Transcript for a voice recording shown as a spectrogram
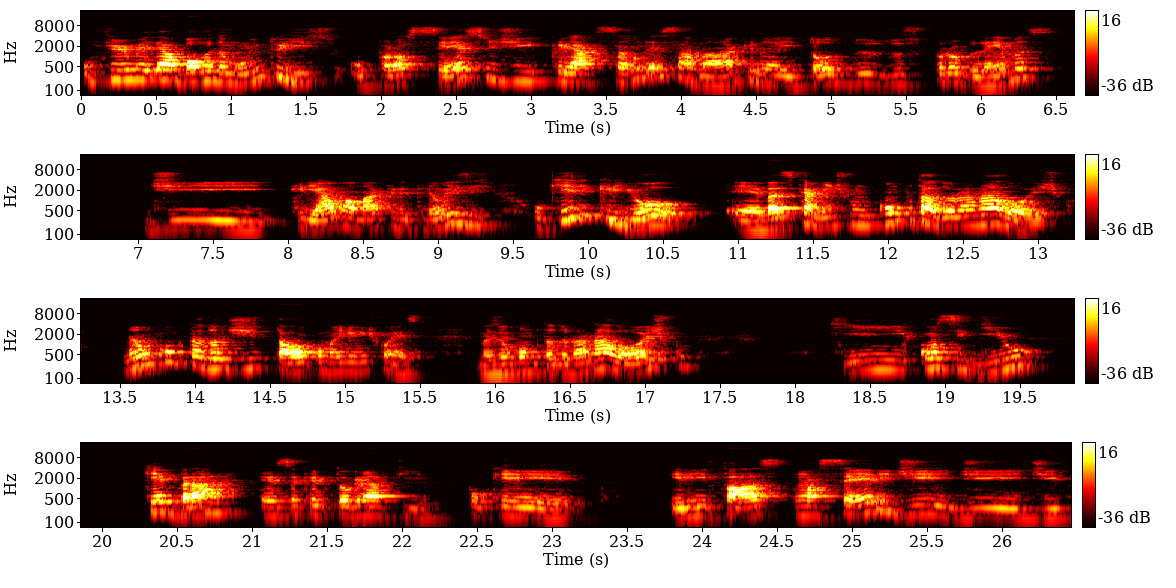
o filme ele aborda muito isso, o processo de criação dessa máquina e todos os problemas de criar uma máquina que não existe. O que ele criou é basicamente um computador analógico, não um computador digital como a gente conhece, mas um computador analógico que conseguiu quebrar essa criptografia, porque ele faz uma série de, de, de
